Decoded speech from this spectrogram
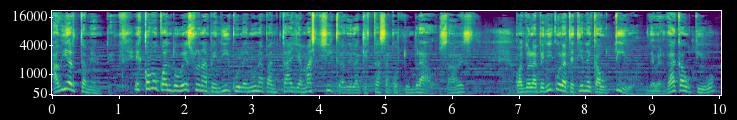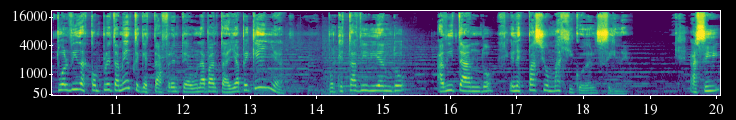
abiertamente. Es como cuando ves una película en una pantalla más chica de la que estás acostumbrado, ¿sabes? Cuando la película te tiene cautivo, de verdad cautivo, tú olvidas completamente que estás frente a una pantalla pequeña, porque estás viviendo, habitando el espacio mágico del cine. Así,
